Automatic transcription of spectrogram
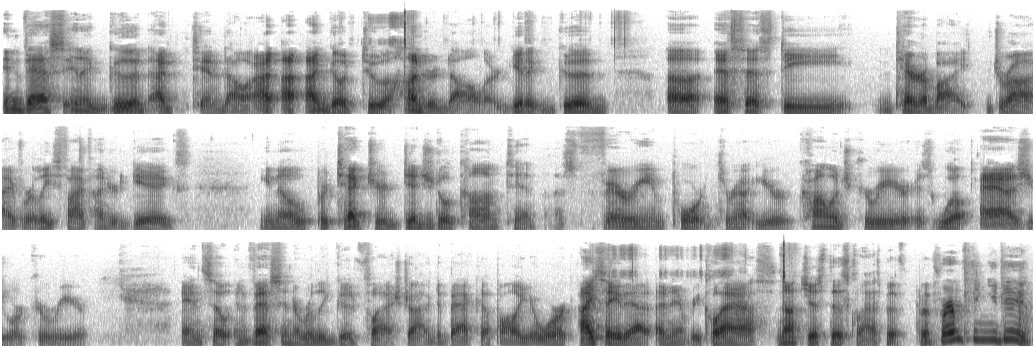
invest in a good I'd, ten dollar. I, would go to a hundred dollar. Get a good uh, SSD terabyte drive, or at least 500 gigs you know, protect your digital content. That's very important throughout your college career as well as your career. And so invest in a really good flash drive to back up all your work. I say that in every class, not just this class, but, but for everything you do.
